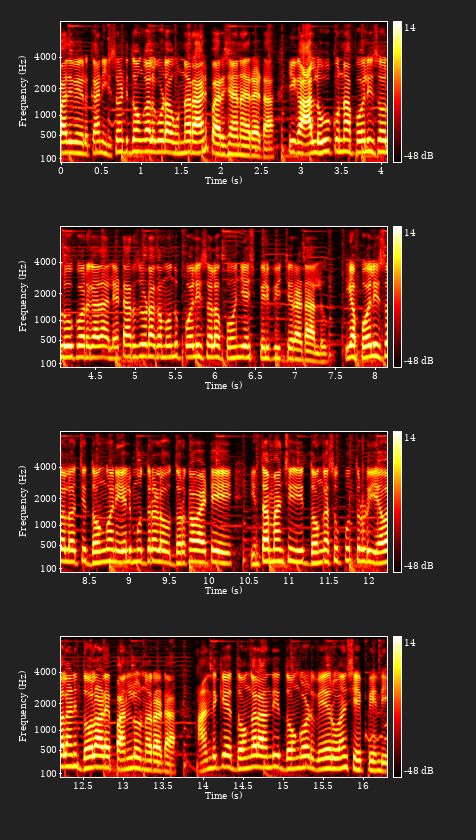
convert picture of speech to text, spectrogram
పదివేలు కానీ ఇటువంటి దొంగలు కూడా ఉన్నారా అని పరిచయం అయ్యారట ఇక వాళ్ళు ఊకున్న పోలీసు వాళ్ళు ఊకోరు కదా లెటర్ చూడక ముందు పోలీసు వాళ్ళకి ఫోన్ చేసి పిలిపించారట వాళ్ళు. ఇక పోలీసు వాళ్ళు వచ్చి దొంగని ఏలిముద్రలు దొరకబట్టి ఇంత మంచి దొంగ సుపుత్రుడు ఎవలని దోలాడే పనులు ఉన్నారట. అందుకే దొంగలంది దొంగోడు వేరు అని చెప్పింది.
